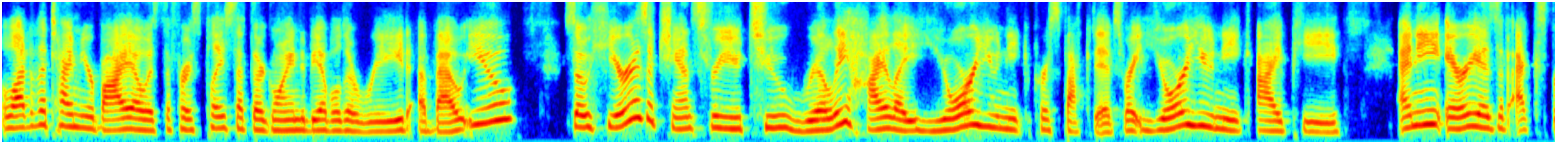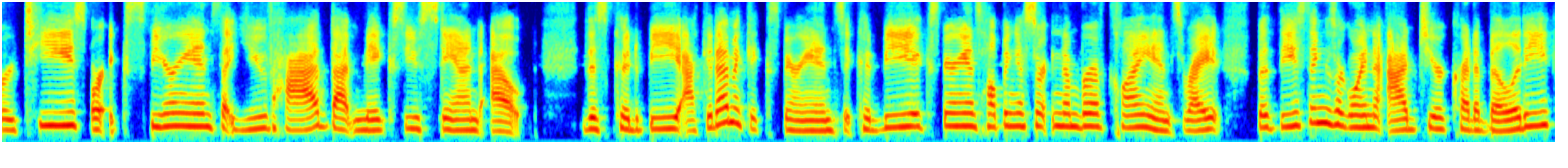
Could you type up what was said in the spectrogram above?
a lot of the time your bio is the first place that they're going to be able to read about you. So here is a chance for you to really highlight your unique perspectives, right? Your unique IP, any areas of expertise or experience that you've had that makes you stand out. This could be academic experience, it could be experience helping a certain number of clients, right? But these things are going to add to your credibility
